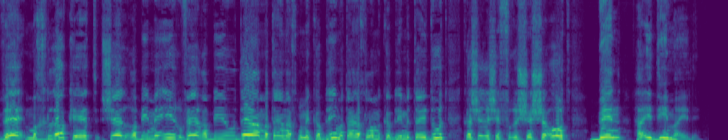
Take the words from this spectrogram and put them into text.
ומחלוקת של רבי מאיר ורבי יהודה, מתי אנחנו מקבלים, מתי אנחנו לא מקבלים את העדות, כאשר יש הפרשי שעות בין העדים האלה.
